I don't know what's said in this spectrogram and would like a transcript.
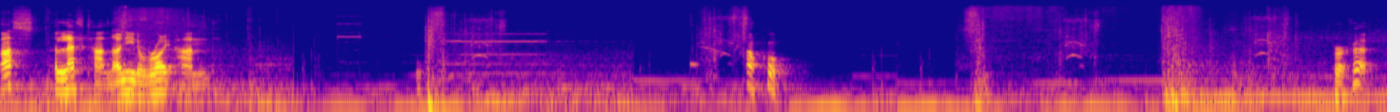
That's a left hand. I need a right hand. Oh, cool. Perfect.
